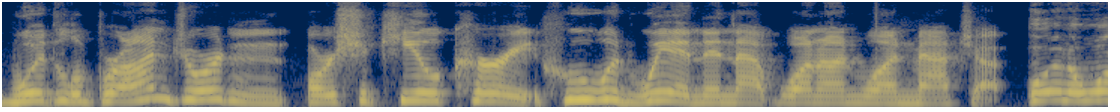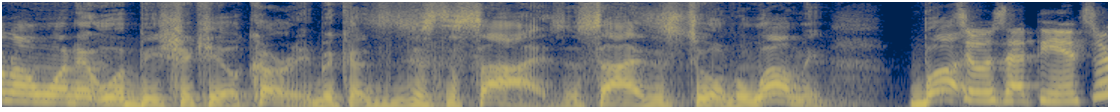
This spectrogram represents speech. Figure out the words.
Would LeBron Jordan or Shaquille Curry, who would win in that one on one matchup? Well, in a one-on-one, it would be Shaquille Curry because just the size. The size is too overwhelming. But So is that the answer?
